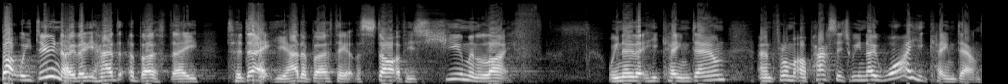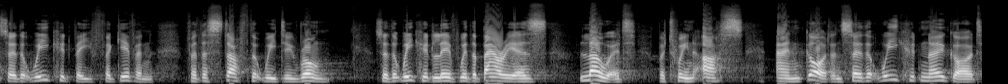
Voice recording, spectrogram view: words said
But we do know that he had a birthday today. He had a birthday at the start of his human life. We know that he came down, and from our passage, we know why he came down, so that we could be forgiven for the stuff that we do wrong, so that we could live with the barriers lowered between us and God, and so that we could know God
